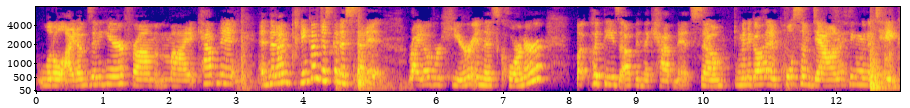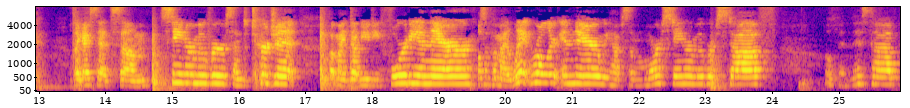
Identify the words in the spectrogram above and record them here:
little items in here from my cabinet, and then I think I'm just gonna set it right over here in this corner, but put these up in the cabinet. So I'm gonna go ahead and pull some down. I think I'm gonna take, like I said, some stain remover, some detergent, put my WD-40 in there. Also put my lint roller in there. We have some more stain remover stuff open this up.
